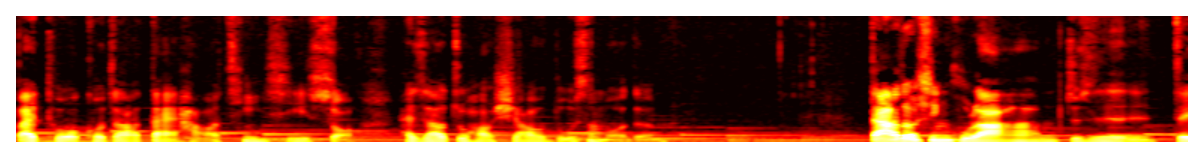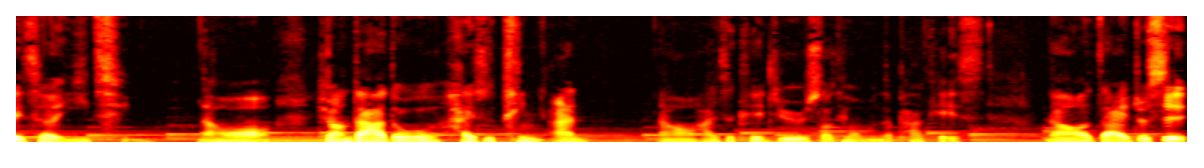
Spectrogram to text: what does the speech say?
拜托口罩要戴好，勤洗手，还是要做好消毒什么的。大家都辛苦啦，就是这次疫情，然后希望大家都还是平安，然后还是可以继续收听我们的 podcast。然后再就是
